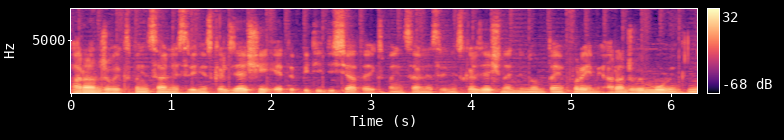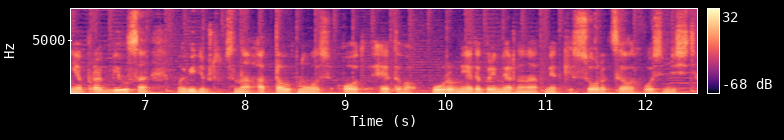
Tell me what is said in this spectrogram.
оранжевой экспоненциальной среднескользящей, это 50 экспоненциальная нормальный среднескользящий на дневном таймфрейме. Оранжевый мувинг не пробился. Мы видим, что цена оттолкнулась от этого уровня. Это примерно на отметке 40,80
